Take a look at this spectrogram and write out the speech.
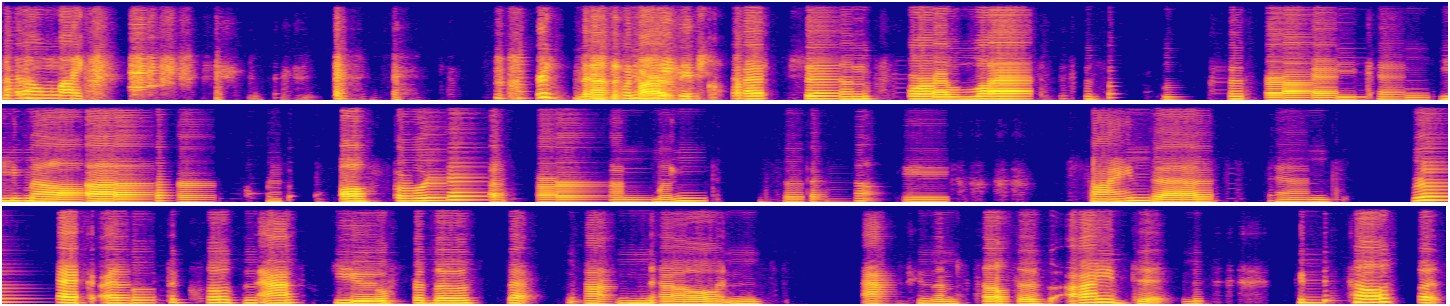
I don't like If anyone has any questions for Alexis, you can email us or all three of us are on LinkedIn so definitely find us. And really quick, I'd like to close and ask you, for those that not know and asking themselves as I did, could you tell us what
